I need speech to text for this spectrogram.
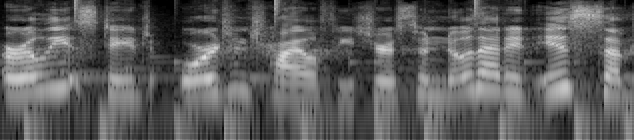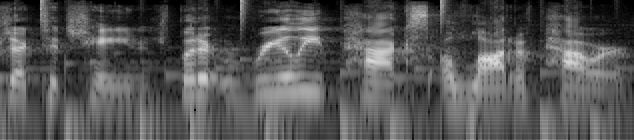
early stage origin trial feature, so know that it is subject to change, but it really packs a lot of power.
